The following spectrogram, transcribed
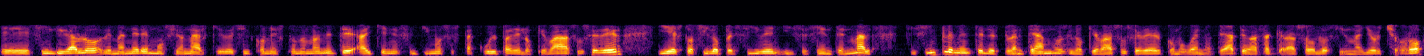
eh, sin ligarlo de manera emocional. Quiero decir con esto, normalmente hay quienes sentimos esta culpa de lo que va a suceder y esto sí lo perciben y se sienten mal. Si simplemente les planteamos lo que va a suceder como, bueno, ya te vas a quedar solo sin mayor choro,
